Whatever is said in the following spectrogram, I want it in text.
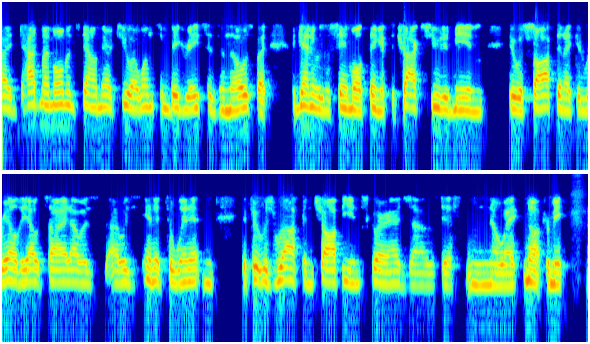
I had my moments down there too. I won some big races in those, but again, it was the same old thing. If the track suited me and it was soft and I could rail the outside, I was I was in it to win it. And if it was rough and choppy and square edge, I was just no way, not for me.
